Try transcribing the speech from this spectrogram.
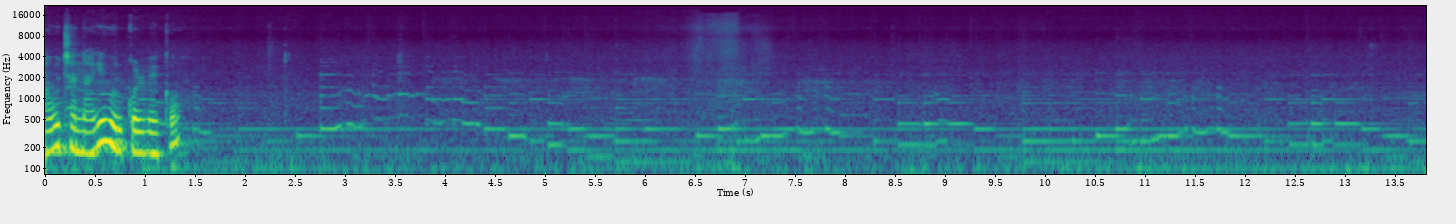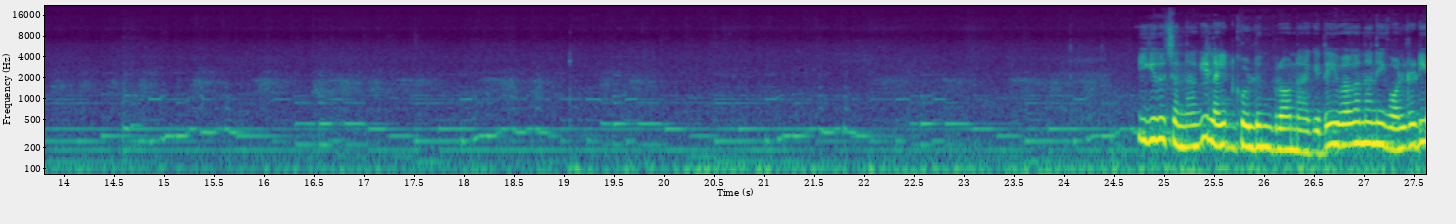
ನಾವು ಚೆನ್ನಾಗಿ ಹುರ್ಕೊಳ್ಬೇಕು. ಈಗಿದು ಚೆನ್ನಾಗಿ ಲೈಟ್ ಗೋಲ್ಡನ್ ಬ್ರೌನ್ ಆಗಿದೆ. ಇವಾಗ ನಾನೀಗ ಆಲ್ರೆಡಿ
